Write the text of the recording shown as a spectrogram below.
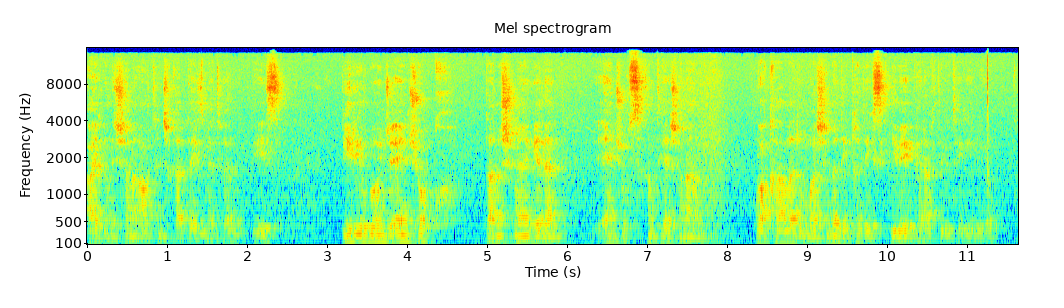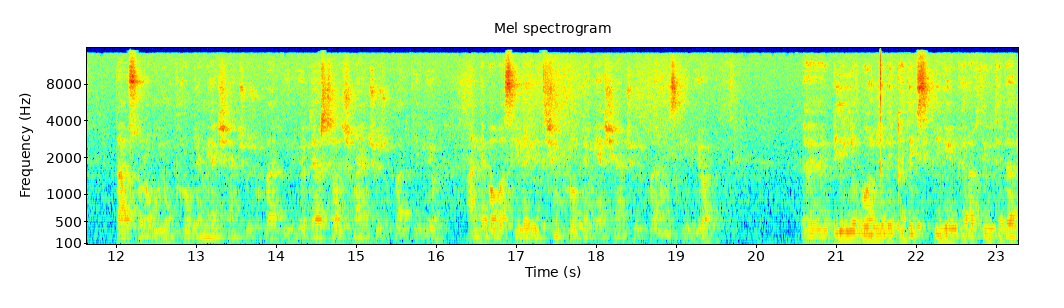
Aygın Nişanı 6. katta hizmet vermekteyiz. Bir yıl boyunca en çok danışmaya gelen, en çok sıkıntı yaşanan vakaların başında dikkat eksikliği ve hiperaktivite geliyor. Daha sonra uyum problemi yaşayan çocuklar geliyor, ders çalışmayan çocuklar geliyor, anne babasıyla iletişim problemi yaşayan çocuklarımız geliyor. Ee, Bir yıl boyunca dikkat eksikliği ve hiperaktiviteden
